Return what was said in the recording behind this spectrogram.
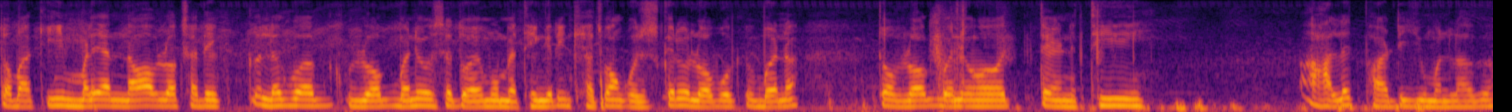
તો બાકી મળ્યા નવા વ્લોગ સાથે. લગભગ વ્લોગ બન્યો હશે તો હું મેથિંગ કરીને ખેંચવાની કોશિશ કર્યો, લોબો બને. તો વ્લોગ બન્યો તેણથી હાલ જ ફાટી ગયું મને લાગે.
